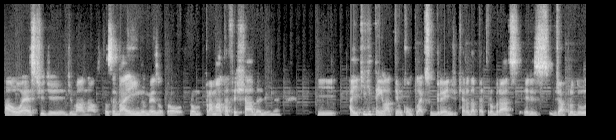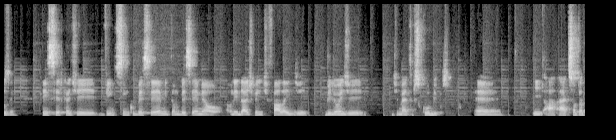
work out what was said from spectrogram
a oeste de, de Manaus. Então você vai indo mesmo para a mata fechada ali, né? E aí o que, que tem lá? Tem um complexo grande que era da Petrobras, eles já produzem, tem cerca de 25 BCM, então BCM é a unidade que a gente fala aí de bilhões de, de metros cúbicos. É, e a, a, só para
